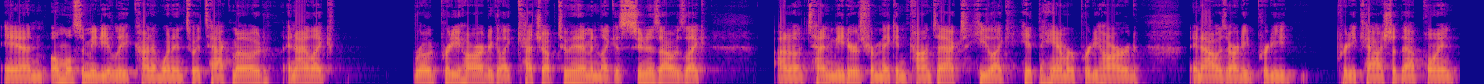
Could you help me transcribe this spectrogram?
and almost immediately kind of went into attack mode. And I like rode pretty hard to like catch up to him. And like as soon as I was like, I don't know, 10 meters from making contact, he like hit the hammer pretty hard. And I was already pretty, pretty cashed at that point.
